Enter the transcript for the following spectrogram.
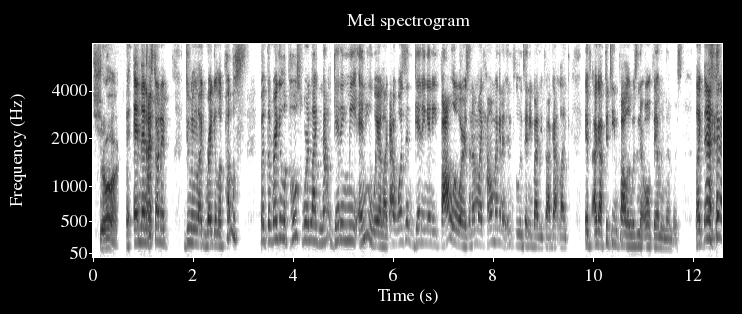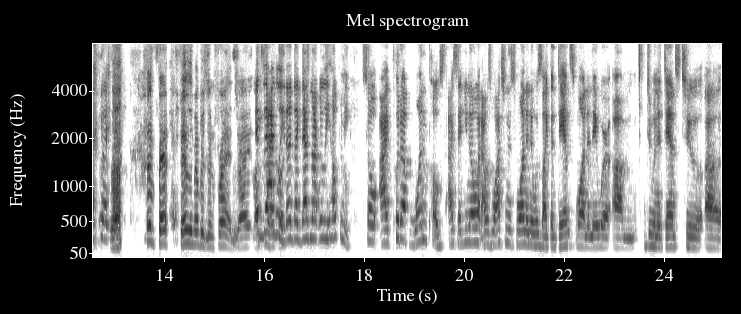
Sure. And then I started doing like regular posts, but the regular posts were like not getting me anywhere. Like I wasn't getting any followers, and I'm like, how am I going to influence anybody if I got like if I got 15 followers and they're all family members? Like that. like family members and friends, right? Like, exactly. that, like that's not really helping me. So I put up one post. I said, you know what? I was watching this one, and it was like a dance one, and they were um, doing a dance to uh,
